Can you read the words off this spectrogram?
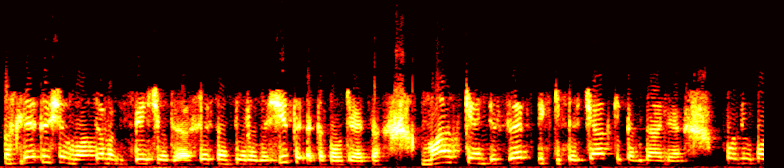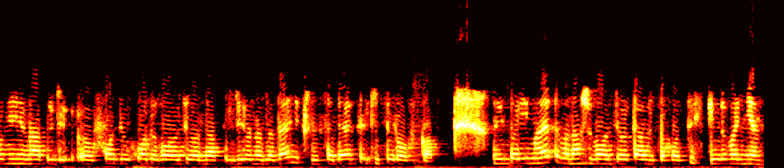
В последующем волонтер обеспечивает э, средствами первой защиты, это получается маски, антисептики, перчатки и так далее. В ходе выполнения на, э, в ходе ухода волонтера на определенное задание предоставляется экипировка. Ну и помимо этого наши волонтеры также проходят тестирование.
